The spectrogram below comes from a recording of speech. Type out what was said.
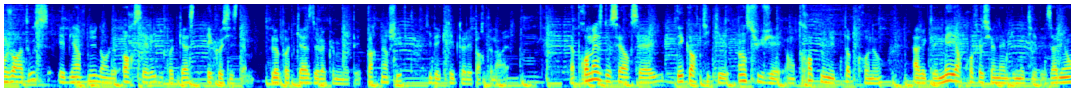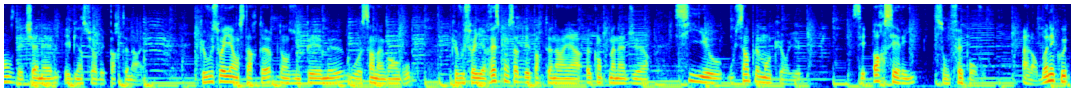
Bonjour à tous et bienvenue dans le hors-série du podcast Écosystème, le podcast de la communauté Partnershift qui décrypte les partenariats. La promesse de ces hors-séries, décortiquer un sujet en 30 minutes top chrono avec les meilleurs professionnels du métier des alliances, des channels et bien sûr des partenariats. Que vous soyez en start-up, dans une PME ou au sein d'un grand groupe, que vous soyez responsable des partenariats, account manager, CEO ou simplement curieux, ces hors-séries sont faits pour vous. Alors bonne écoute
